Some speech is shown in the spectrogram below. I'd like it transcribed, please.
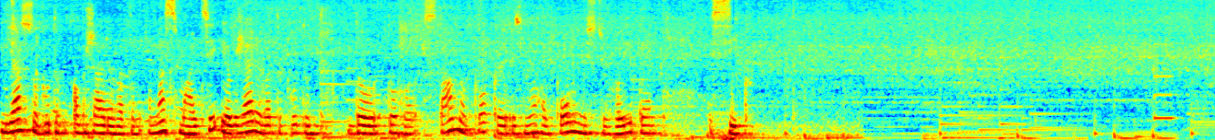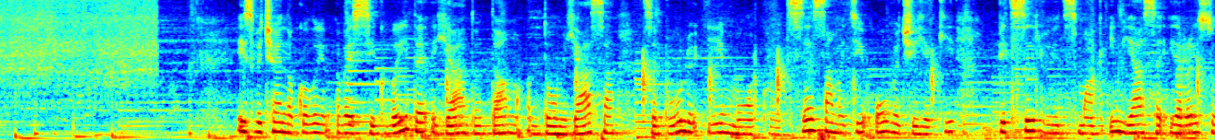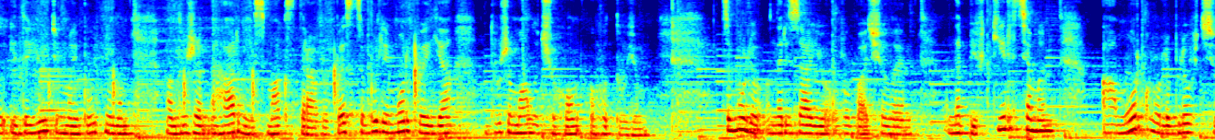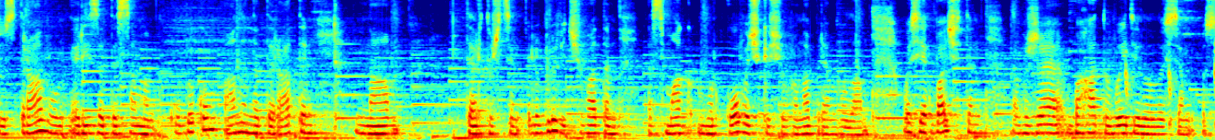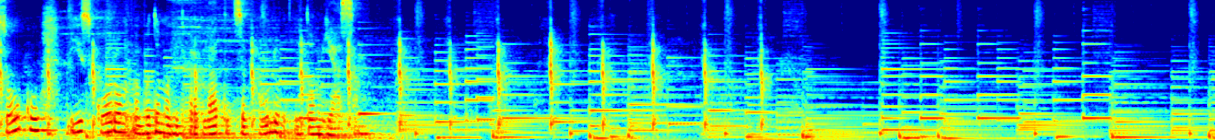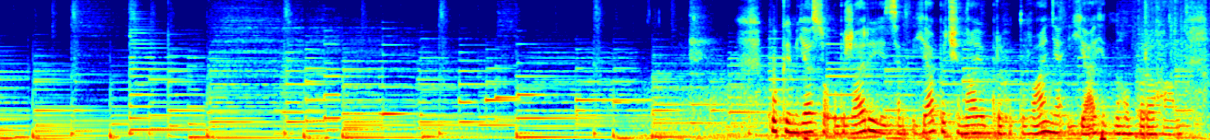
М'ясо буду обжарювати на смальці і обжарювати буду до того стану, поки з нього повністю вийде сік. І, звичайно, коли весь сік вийде, я додам до м'яса цибулю і моркву. Це саме ті овочі, які підсилюють смак і м'яса, і рису, і дають в майбутньому дуже гарний смак страви. Без цибулі і моркви я дуже мало чого готую. Цибулю нарізаю, ви бачили, напівкільцями. А моркву люблю в цю страву різати саме кубиком, а не натирати на тертушці. Люблю відчувати смак морковочки, щоб вона прям була. Ось як бачите, вже багато виділилося соку, і скоро будемо відправляти цибулю до м'яса. Поки м'ясо обжарюється, я починаю приготування ягідного пирога.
